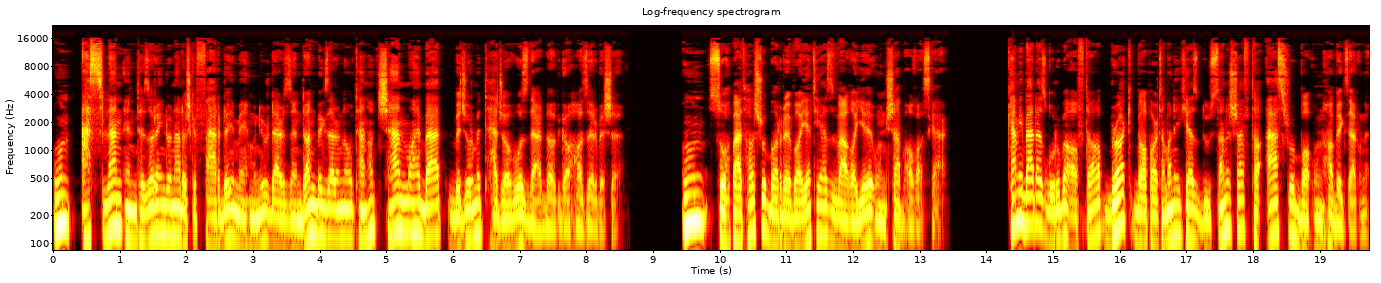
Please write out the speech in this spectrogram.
اون اصلا انتظار این رو نداشت که فردای مهمونی رو در زندان بگذرونه و تنها چند ماه بعد به جرم تجاوز در دادگاه حاضر بشه. اون صحبتهاش رو با روایتی از وقایع اون شب آغاز کرد. کمی بعد از غروب آفتاب براک به آپارتمان یکی از دوستانش رفت تا عصر رو با اونها بگذرونه.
